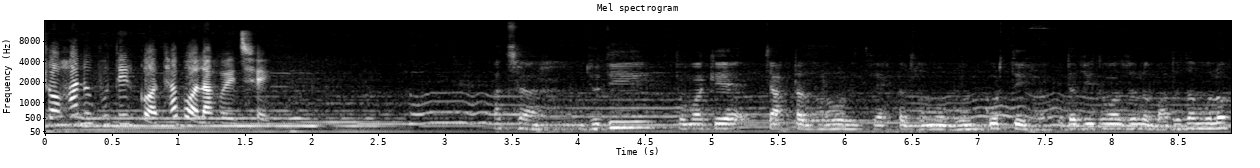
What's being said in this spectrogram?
সহানুভূতির কথা বলা হয়েছে। আচ্ছা যদি তোমাকে চারটা ধর্মের ভিতরে একটা ধর্ম গ্রহণ করতেই হয় এটা যদি তোমার জন্য বাধ্যতামূলক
